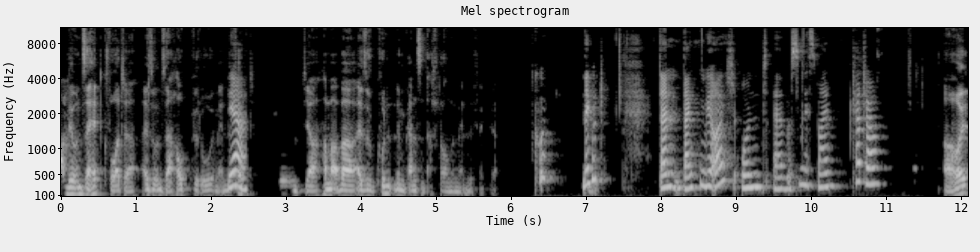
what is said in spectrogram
haben wir unser Headquarter, also unser Hauptbüro im Endeffekt. Ja. Und ja, haben aber also Kunden im ganzen Dachraum im Endeffekt, ja. Cool. Na gut. Dann danken wir euch und äh, bis zum nächsten Mal. Ciao, ciao. Ahoi.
